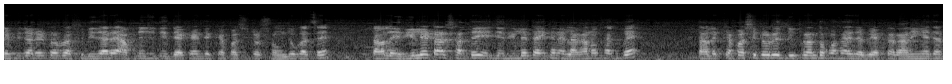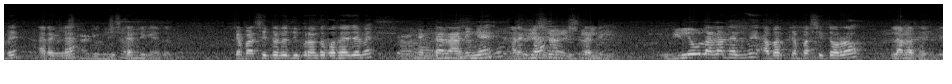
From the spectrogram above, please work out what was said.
রেফ্রিজারেটর বা ফ্রিজারে আপনি যদি দেখেন যে ক্যাপাসিটর সংযোগ আছে, তাহলে রিলেটার সাথে এই যে রিলেটা এখানে লাগানো থাকবে, তাহলে ক্যাপাসিটরের দুই প্রান্ত কোথায় যাবে? একটা রানিংয়ে যাবে আর একটা স্টার্টিংয়ে যাবে। ক্যাপাসিটরের দুই প্রান্ত কোথায় যাবে? একটা রানিংয়ে আর একটা স্টার্টিংয়ে রিলেও লাগা থাকবে, আবার ক্যাপাসিটরও লাগা থাকবে।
